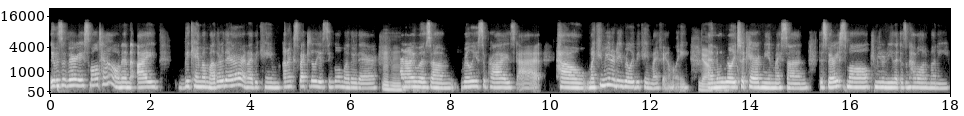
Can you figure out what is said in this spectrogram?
it was a very small town and i became a mother there and i became unexpectedly a single mother there Mhm. and i was um, really surprised at how my community really became my family Yeah. and they really took care of me and my son this very small community that doesn't have a lot of money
